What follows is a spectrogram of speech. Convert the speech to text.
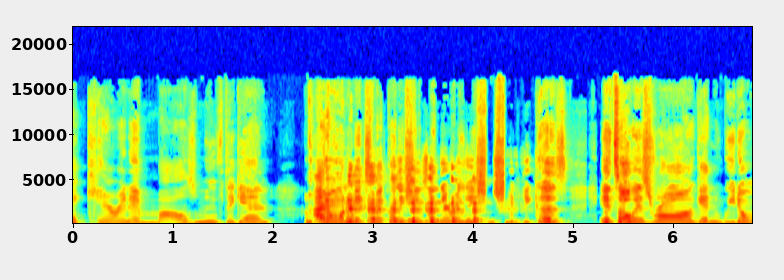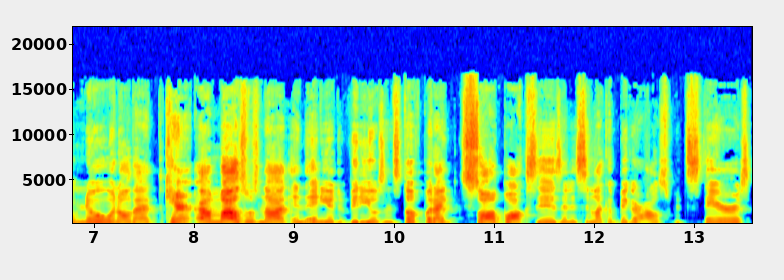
like Karen and Miles moved again. I don't want to make speculations on their relationship because it's always wrong and we don't know and all that. Karen, uh, Miles was not in any of the videos and stuff, but I saw boxes and it seemed like a bigger house with stairs.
